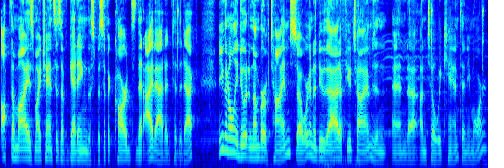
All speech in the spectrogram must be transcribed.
optimize my chances of getting the specific cards that I've added to the deck. You can only do it a number of times, so we're going to do that a few times and, and uh, until we can't anymore.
